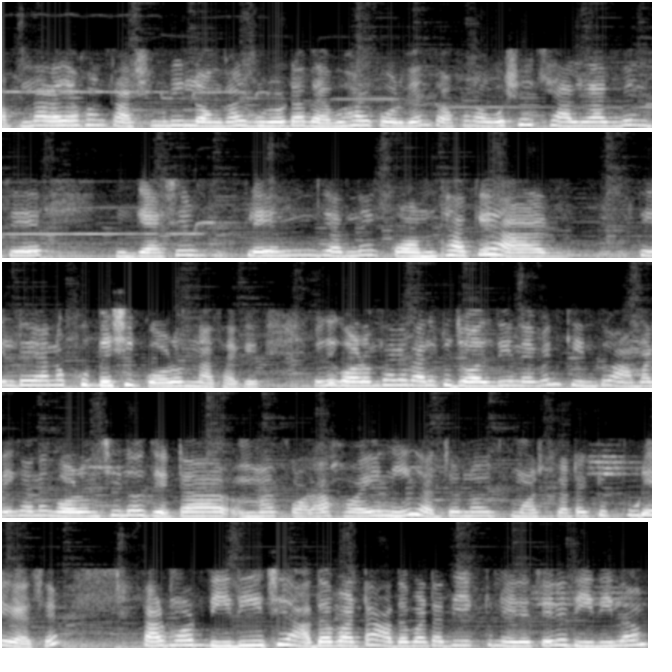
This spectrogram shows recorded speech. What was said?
আপনারা যখন কাশ্মীরি লঙ্কার গুঁড়োটা ব্যবহার করবেন, তখন অবশ্যই খেয়াল রাখবেন যে গ্যাসের ফ্লেম যেন কম থাকে আর তেলটা যেন খুব বেশি গরম না থাকে। যদি গরম থাকে তাহলে একটু জল দিয়ে নেবেন, কিন্তু আমার এখানে গরম ছিল, যেটা আমার করা হয়নি, যার জন্য মশলাটা একটু পুড়ে গেছে। তারপর দিয়ে দিয়েছি আদা বাটা আদা বাটা দিয়ে একটু নেড়ে চেড়ে দিয়ে দিলাম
